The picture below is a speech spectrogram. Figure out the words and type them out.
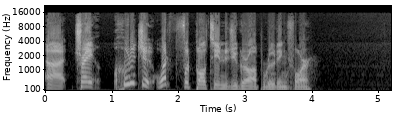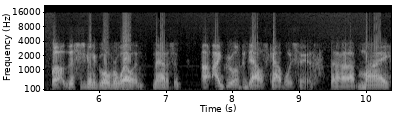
Uh, Trey, who did you? What football team did you grow up rooting for? Well, this is going to go over well in Madison. Uh, I grew up a Dallas Cowboys fan. Uh, my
